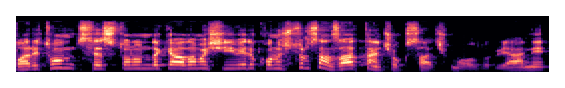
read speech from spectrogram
bariton ses tonundaki adama şiveli konuştursan zaten çok saçma olur. Yani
